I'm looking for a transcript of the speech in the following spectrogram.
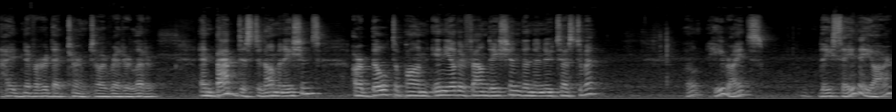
I had never heard that term till I read her letter. And Baptist denominations are built upon any other foundation than the New Testament? Well, he writes, they say they are.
